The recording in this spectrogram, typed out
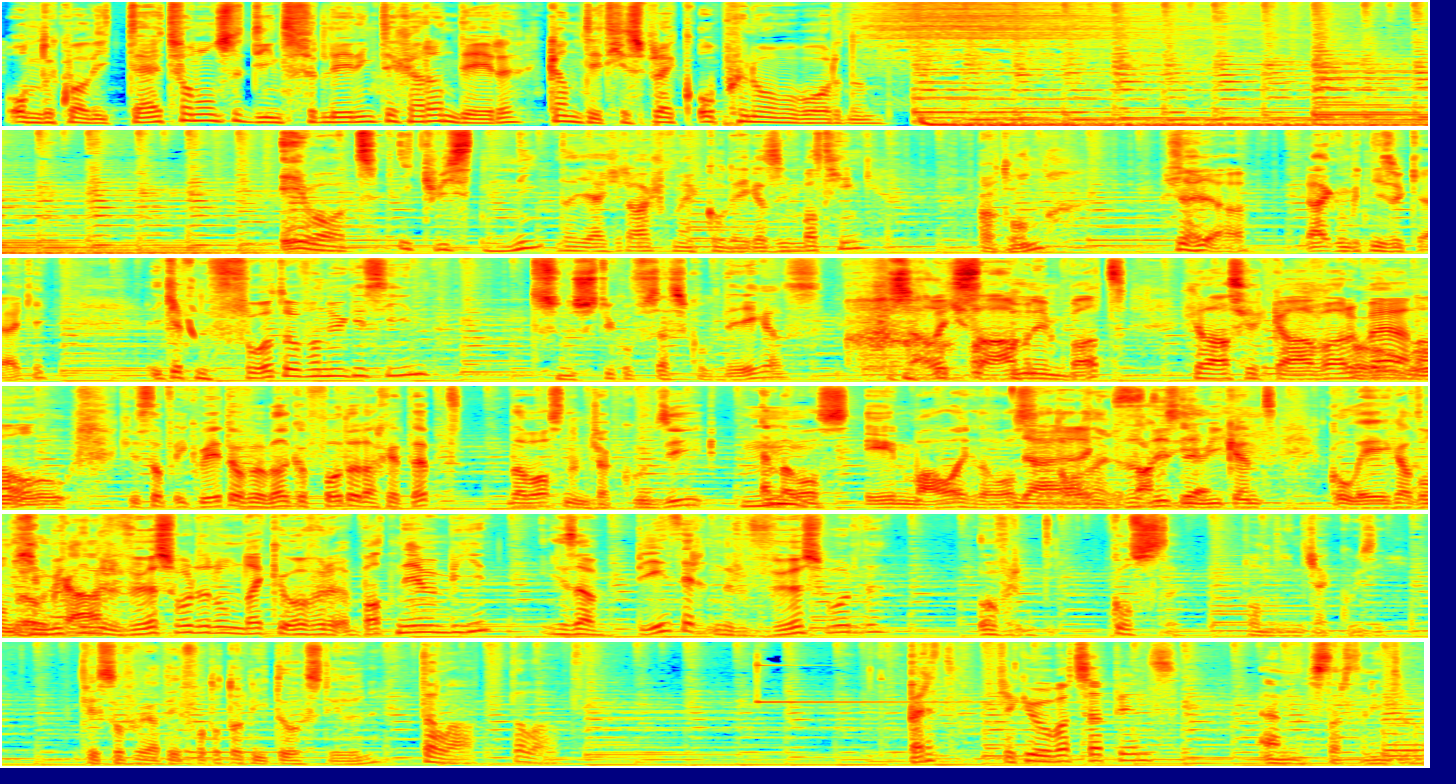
Om de kwaliteit van onze dienstverlening te garanderen, kan dit gesprek opgenomen worden. Ewout, ik wist niet dat jij graag met collega's in bad ging. Pardon? Ja, ja. Ja, je moet niet zo kijken. Ik heb een foto van u gezien. Tussen een stuk of zes collega's. Gezellig samen in bad. Glaasje kava erbij en Oh, al. oh, oh. Christophe, ik weet over welke foto dat je het hebt. Dat was een jacuzzi. En dat was eenmalig. Dat was, Hmm. Ja, dat was ja, een redactieweekend. Collega's onder Je moet elkaar. niet nerveus worden omdat ik over bad nemen begin. Je zou beter nerveus worden over die kosten van die jacuzzi. Christophe gaat die foto toch niet doorsturen? Hè? Te laat, te laat. Bert, check uw WhatsApp eens en start een intro.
